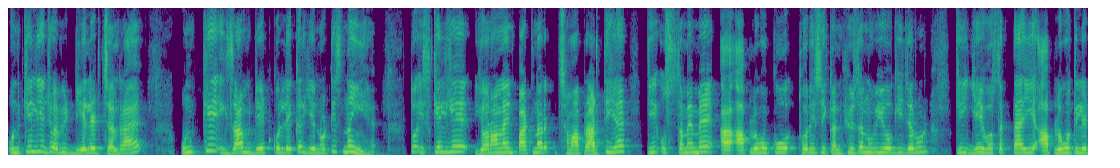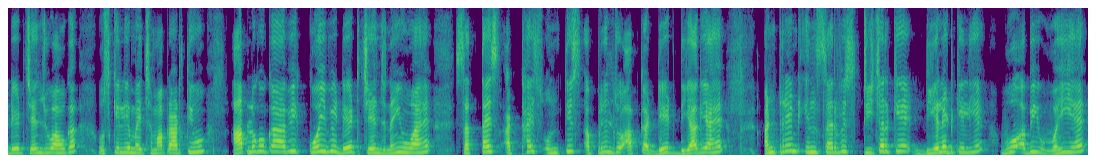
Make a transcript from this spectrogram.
उनके लिए जो अभी डीएलएड चल रहा है उनके एग्ज़ाम डेट को लेकर ये नोटिस नहीं है। तो इसके लिए योर ऑनलाइन पार्टनर क्षमा प्रार्थी है कि उस समय में आ, आप लोगों को थोड़ी सी कन्फ्यूज़न हुई होगी ज़रूर कि ये हो सकता है ये आप लोगों के लिए डेट चेंज हुआ होगा उसके लिए मैं क्षमा प्रार्थी हूँ। आप लोगों का अभी कोई भी डेट चेंज नहीं हुआ है। सत्ताईस अट्ठाईस उनतीस अप्रैल जो आपका डेट दिया गया है अनट्रेंड इन सर्विस टीचर के डीएलएड के लिए वो अभी वही है।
